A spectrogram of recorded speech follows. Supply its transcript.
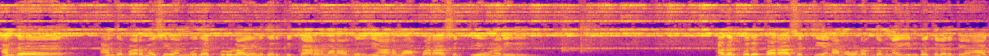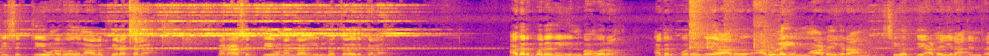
அந்த அந்த பரமசிவன் முதற் பொருளாக எழுதற்கு காரணமானது ஞானமாம் பராசக்தியை உணரின். அதற்கு பராசக்தியை நாம் உணர்ந்தோம்னா இன்பத்தில் இருக்கலாம். ஆதிசக்தியை உணர்வதனாலும் பிறக்கலாம். பராசக்தியை உணர்ந்தால் இன்பத்தில் இருக்கலாம். அதற்கு பிறகு இன்பம் வரும். அதற்கு பிறகு அரு அருளையும் அடைகிறான் சிவத்தையும் அடைகிறான் என்ற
